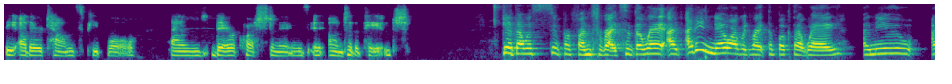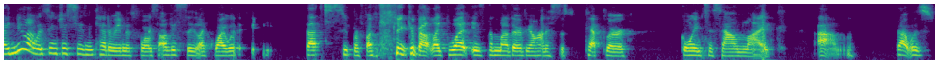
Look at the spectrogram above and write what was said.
the other townspeople and their questionings in, onto the page yeah that was super fun to write. So the way I, I didn't know i would write the book that way. I knew i knew i was interested in katerina's voice. Obviously like why would it, that's super fun to think about like what is the mother of johannes kepler going to sound like? Um, that was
